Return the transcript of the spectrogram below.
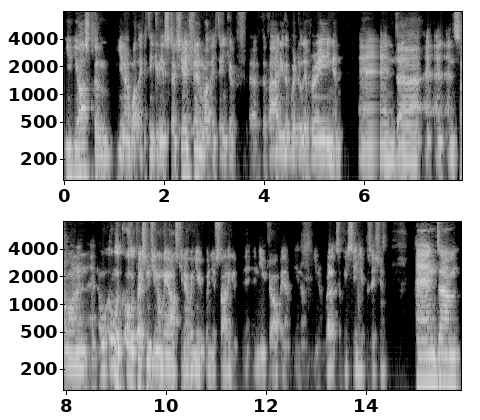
you, you, ask them, you know, what they think of the association, what they think of, of the value that we're delivering, and and uh, and, and so on, and, and all, all, the, all the questions you normally ask, you know, when you when you're starting a, a new job in a you know you know relatively senior position, and um,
